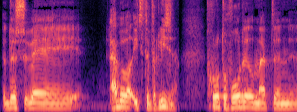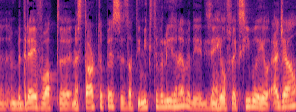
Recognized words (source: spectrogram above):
Dus wij hebben wel iets te verliezen. Het grote voordeel met een, een bedrijf wat uh, een start-up is, is dat die niks te verliezen hebben. Die, die zijn heel flexibel, heel agile.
